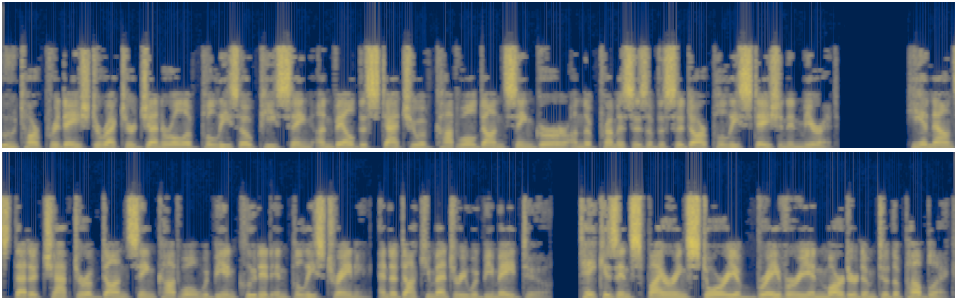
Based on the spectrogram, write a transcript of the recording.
Uttar Pradesh Director General of Police O. P. Singh unveiled the statue of Kotwal Dhan Singh Gurjar on the premises of the Sadar police station in Meerut. He announced that a chapter of Dhan Singh Kotwal would be included in police training, and a documentary would be made to "...take his inspiring story of bravery and martyrdom to the public."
